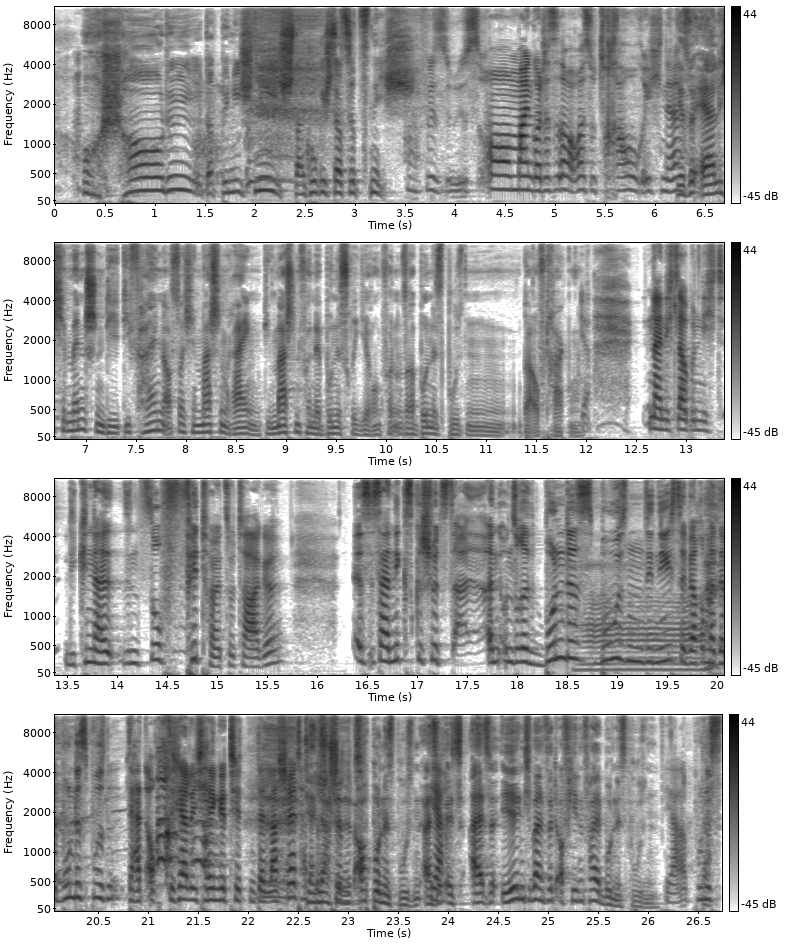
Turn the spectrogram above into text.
oh, schade, das bin ich nicht, dann gucke ich das jetzt nicht. Ach, wie süß. Oh mein Gott, das ist aber auch so traurig, ne? Ja, so ehrliche Menschen, die, die fallen auf solche Maschen rein. Die Maschen von der Bundesregierung, von unserer Bundesbusenbeauftragten. Ja. Nein, ich glaube nicht. Die Kinder sind so fit heutzutage. Es ist ja nichts geschützt. An unsere Bundesbusen, die nächste, wer auch immer der Bundesbusen, der hat auch sicherlich Hängetitten. Der Laschet hat Der Laschet hat auch Bundesbusen. Also, Ja. ist, also irgendjemand wird auf jeden Fall Bundesbusen. Ja, ist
